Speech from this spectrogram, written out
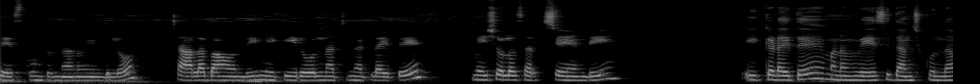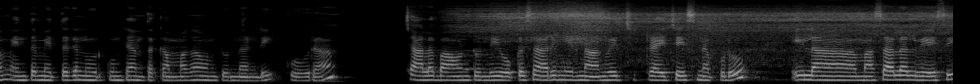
చేసుకుంటున్నాను ఇందులో. చాలా బాగుంది. మీకు ఈ రోల్ నచ్చినట్లయితే మీషోలో సెర్చ్ చేయండి. ఇక్కడైతే మనం వేసి దంచుకుందాం. ఎంత మెత్తగా నూరుకుంటే అంత కమ్మగా ఉంటుందండి కూర. చాలా బాగుంటుంది. ఒకసారి మీరు నాన్ వెజ్ ట్రై చేసినప్పుడు ఇలా మసాలాలు వేసి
